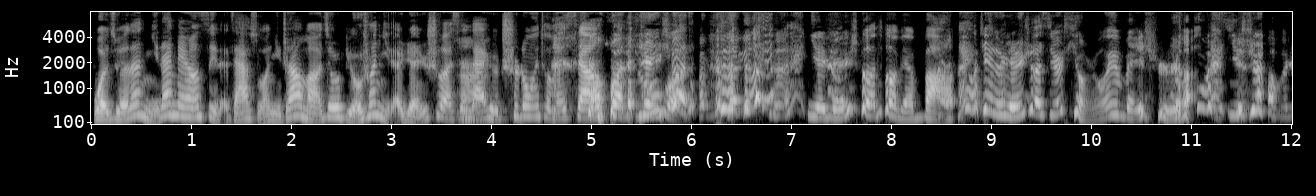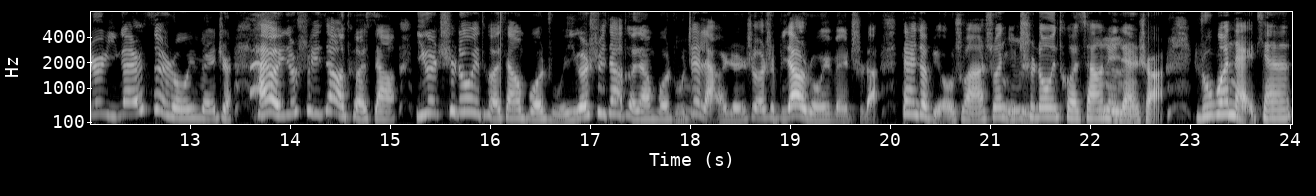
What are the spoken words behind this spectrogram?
我觉得你一旦变成自己的枷锁，你知道吗？就是比如说你的人设现在是吃东西特别香，我的 人设特别，你人设特别棒，这个人设其实挺容易维持的，你知道吗？这是应该是最容易维持。还有一个睡觉特香，一个吃东西特香博主，一个睡觉特香博主，这两个人设是比较容易维持的。但是就比如说啊，说你吃东西特香这件事儿，如果哪天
